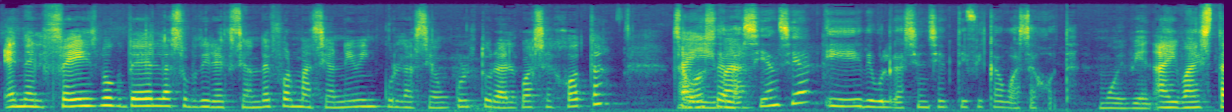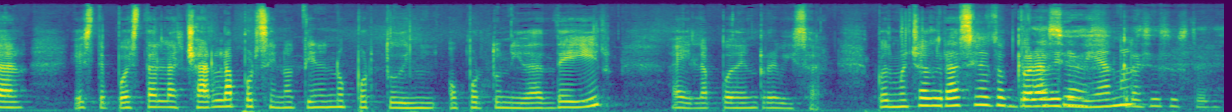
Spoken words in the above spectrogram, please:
en el Facebook de la Subdirección de Formación y Vinculación Cultural UACJ. Ahí de la Ciencia y Divulgación Científica UACJ. Muy bien, ahí va a estar este, puesta la charla por si no tienen oportunidad de ir, ahí la pueden revisar. Pues muchas gracias, doctora gracias, Gracias a ustedes.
